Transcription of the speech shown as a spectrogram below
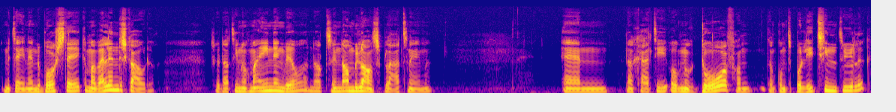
meteen in de borst steken, maar wel in de schouder. Zodat hij nog maar één ding wil, en dat is in de ambulance plaatsnemen. En dan gaat hij ook nog door, van, dan komt de politie natuurlijk,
